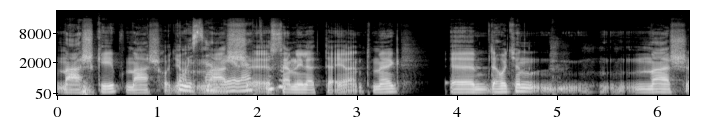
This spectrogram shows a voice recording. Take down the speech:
másképp, máshogyan, Új más szemlélet. szemlélettel jelent meg. De hogyha más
